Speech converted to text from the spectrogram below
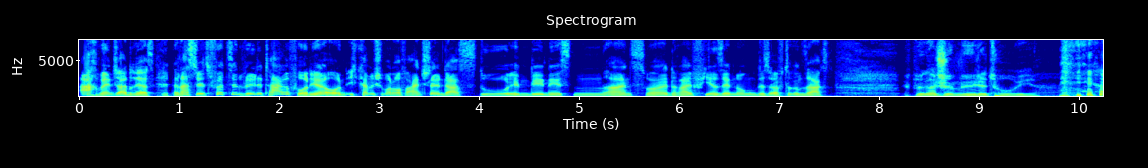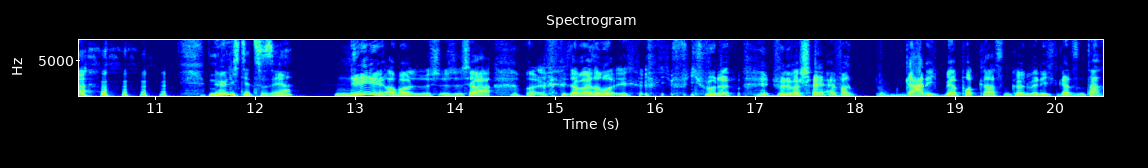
Ach Mensch, Andreas, dann hast du jetzt 14 wilde Tage vor dir und ich kann mich schon mal darauf einstellen, dass du in den nächsten 1, 2, 3, 4 Sendungen des Öfteren sagst, ich bin ganz schön müde, Tobi. Nöl ich dir zu sehr? Nee, aber es, es ist ja, ich sag mal so, ich, ich, würde, ich würde wahrscheinlich einfach gar nicht mehr podcasten können, wenn ich den ganzen Tag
